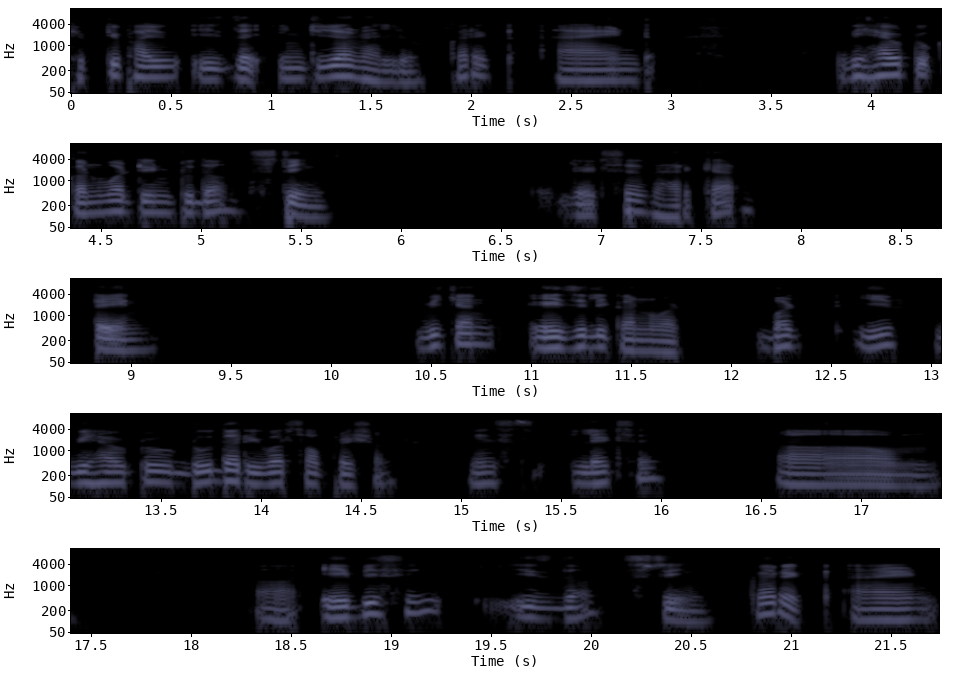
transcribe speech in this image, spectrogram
55 is the integer value, correct? And we have to convert into the string. Let's say varchar 10 we can easily convert. But if we have to do the reverse operation means let's say um, uh, abc is the string correct? And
